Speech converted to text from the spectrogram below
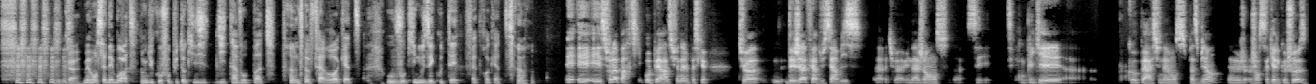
Donc, euh, mais bon, c'est des boîtes, donc du coup, faut plutôt qu'ils disent dites à vos potes de faire Rocket ou vous qui nous écoutez, faites Rocket. Et, et, et sur la partie opérationnelle, parce que tu vois, déjà faire du service, euh, tu vois, une agence, euh, c'est compliqué. Euh, pour que opérationnellement ça se passe bien, euh, j'en sais quelque chose.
